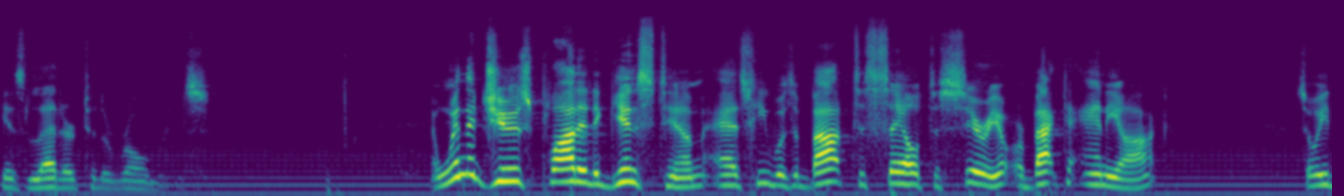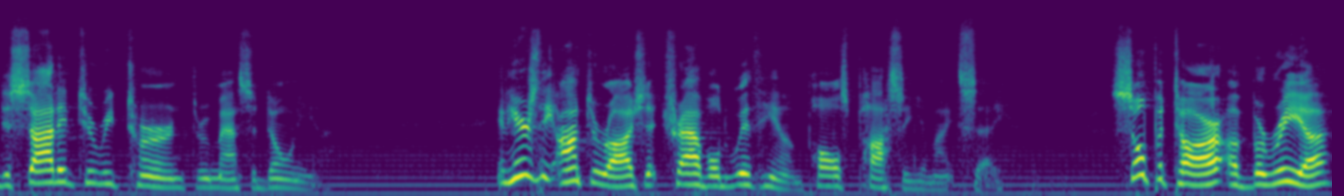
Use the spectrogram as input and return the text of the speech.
his letter to the Romans. And when the Jews plotted against him as he was about to sail to Syria or back to Antioch, so he decided to return through Macedonia. And here's the entourage that traveled with him Paul's posse, you might say. Sopater of Berea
